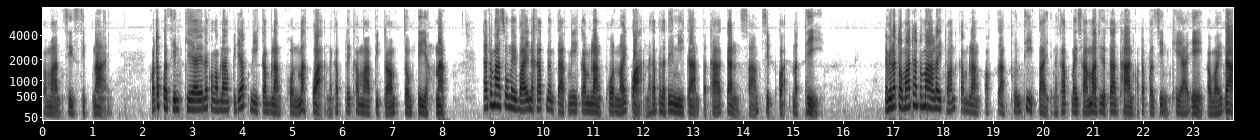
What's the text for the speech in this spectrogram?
ประมาณ 40 นายกองทัพกสินเคียและกองกำลังปีเดียบมีกำลังพลมากกว่านะครับเลยเข้ามาปิดล้อมโจมตีอย่างหนักทันพม่าสู้ไม่ไหวนะครับ เนื่องจากมีกำลังพลน้อยกว่านะครับมันจะได้มีการปะทะกัน 30 กว่านาที ในเวลาต่อมาท่านพม่าไล่ถอนกำลังออกจากพื้นที่ไปนะครับ ไม่สามารถที่จะต้านทานกองทัพปสิน KIA เอาไว้ได้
